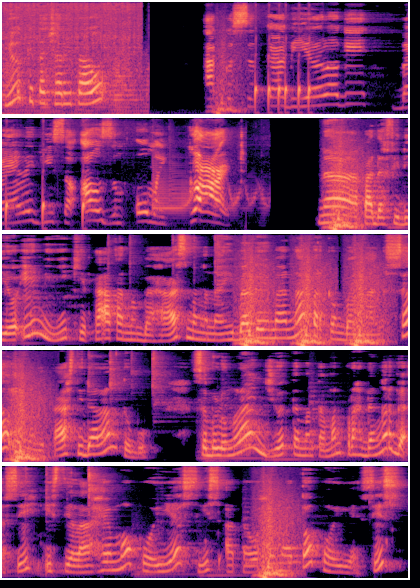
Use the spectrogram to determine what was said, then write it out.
Yuk kita cari tahu. Aku suka biologi, biology so awesome, oh my god! Nah, pada video ini kita akan membahas mengenai bagaimana perkembangan sel imunitas di dalam tubuh. Sebelum lanjut, teman-teman pernah dengar gak sih istilah hemopoiesis atau hematopoiesis?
